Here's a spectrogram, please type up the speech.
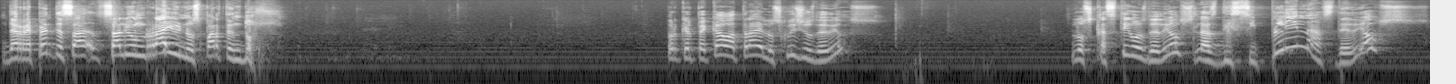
de repente sale un rayo y nos parte en dos. Porque el pecado atrae los juicios de Dios, los castigos de Dios, las disciplinas de Dios.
